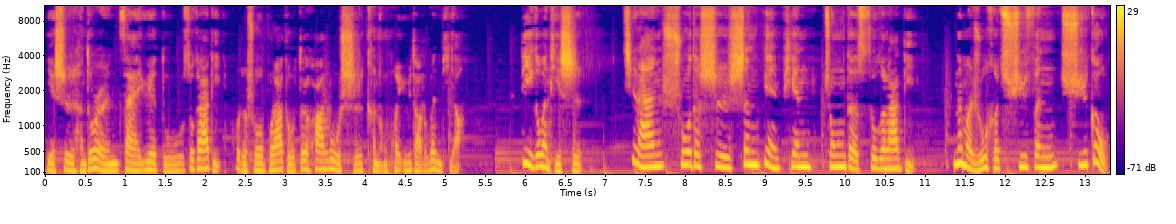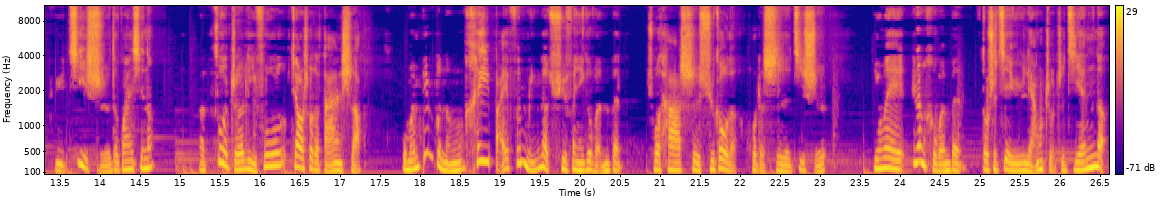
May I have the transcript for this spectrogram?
也是很多人在阅读苏格拉底或者说柏拉图对话录时可能会遇到的问题啊。第一个问题是，既然说的是申辩篇中的苏格拉底，那么如何区分虚构与纪实的关系呢？呃，作者里夫教授的答案是啊。我们并不能黑白分明地区分一个文本，说它是虚构的或者是纪实，因为任何文本都是介于两者之间的。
